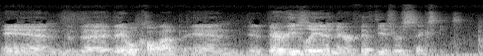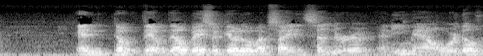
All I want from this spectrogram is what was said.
and they, they will call up and they're easily in their fifties or sixties. And they'll, they'll, they'll basically go to the website and send her a, an email, or they'll,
